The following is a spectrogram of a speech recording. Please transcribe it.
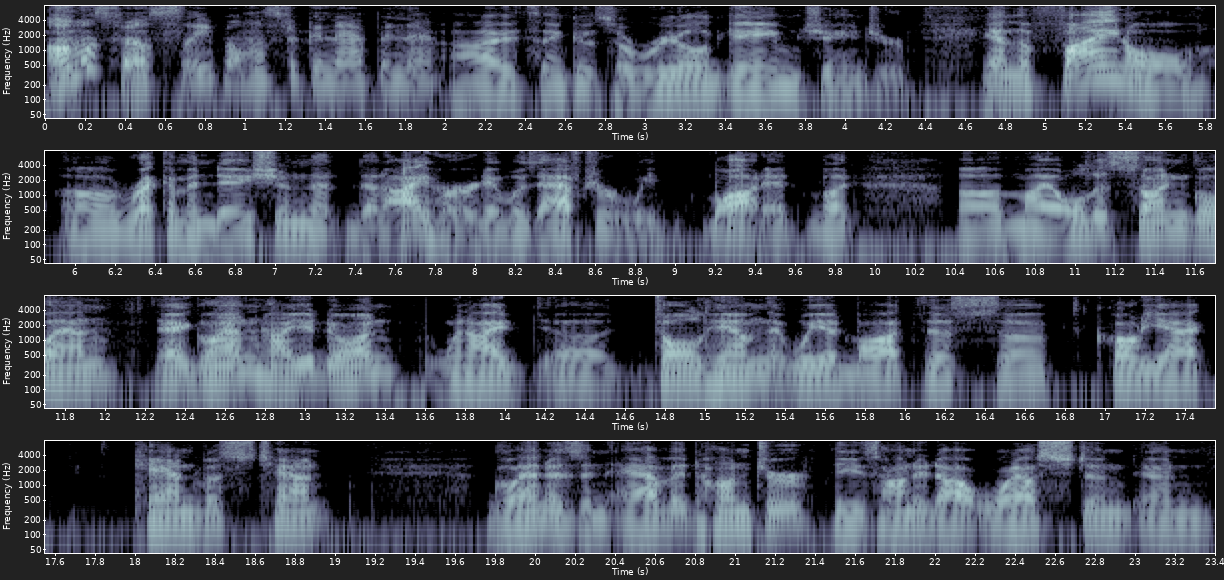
Almost fell asleep. Almost took a nap in there. I think it's a real game changer. And the final uh, recommendation that, that I heard, it was after we bought it, but uh, my oldest son, Glenn. Hey, Glenn, how you doing? When I uh, told him that we had bought this uh, Kodiak canvas tent, Glenn is an avid hunter. He's hunted out west and, and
